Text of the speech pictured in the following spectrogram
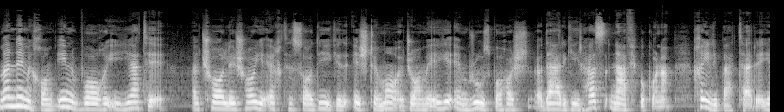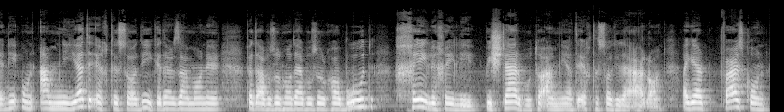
من نمی‌خوام این واقعیت چالش های اقتصادی که اجتماع جامعه امروز باهاش درگیر هست نفی بکنم. خیلی بدتره. یعنی اون امنیت اقتصادی که در زمان پدر بزرگ مادر بزرگ ها بود خیلی خیلی بیشتر بود تا امنیت اقتصادی در الان. اگر فرض کن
